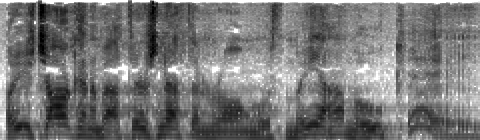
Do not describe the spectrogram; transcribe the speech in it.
What are you talking about? There's nothing wrong with me. I'm okay.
